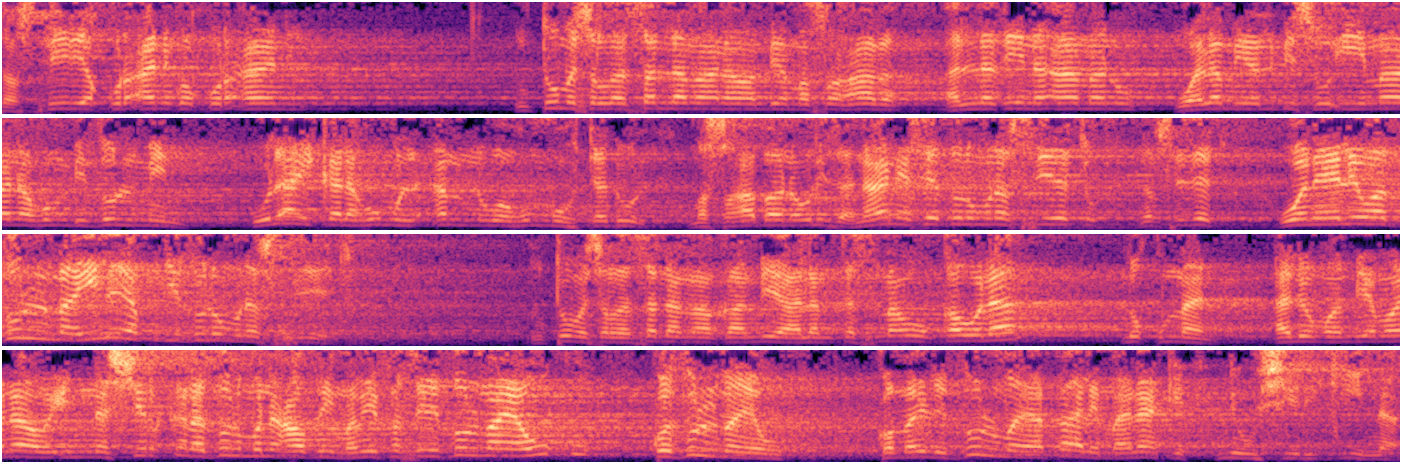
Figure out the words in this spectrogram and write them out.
tafsiri ya Qur'ani kwa Qur'ani Mtume sallallahu alaihi wasallam anawaambia masahaba alladhina amanu wa lam yalbisu imanahum bidhulmin ulaika lahumul amn wa hum muhtadun masahaba wanauliza nani asiyedhulumu nafsi yetu nafsi zetu wanaelewa dhulma ile ya kujidhulumu nafsi yetu Mtume sallallahu alaihi wasallam akaambia alam tasma'u qawla Luqman aliyomwambia mwanawe inna shirka la dhulmun adhim amefasiri dhulma ya huku kwa dhulma ya huku kwamba ile dhulma ya pale maana yake ni ushirikina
